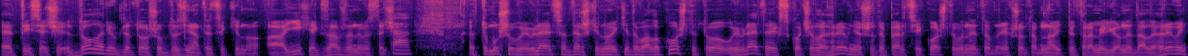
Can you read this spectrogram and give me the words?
е, тисяч доларів для того, щоб дозняти це кіно, а їх, як завжди, не вистачає. Тому що, виявляється, держкіно, яке давало кошти, то уявляєте, як скочила гривня, що тепер ці кошти, вони там, якщо там навіть півтора мільйони дали гривень,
